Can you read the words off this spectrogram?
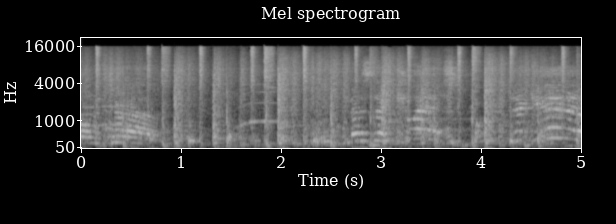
on the. Mr. Clint De Ganon!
